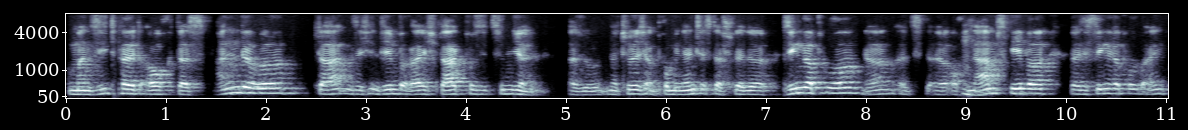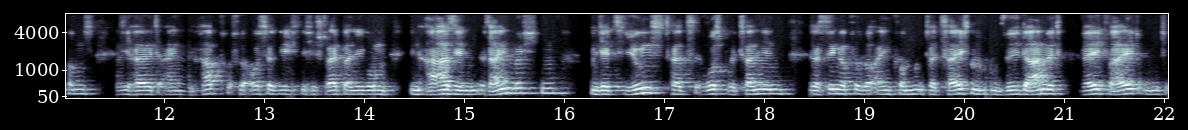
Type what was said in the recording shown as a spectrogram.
Und man sieht halt auch, dass andere Staaten sich in dem Bereich stark positionieren. Also natürlich an prominentester Stelle Singapur, ja, als äh, auch mhm. Namensgeber äh, des Singapur-Übereinkommens, die halt ein Hub für außergerichtliche Streitbeilegungen in Asien sein möchten. Und jetzt jüngst hat Großbritannien das Singapur-Übereinkommen unterzeichnet und will damit weltweit und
